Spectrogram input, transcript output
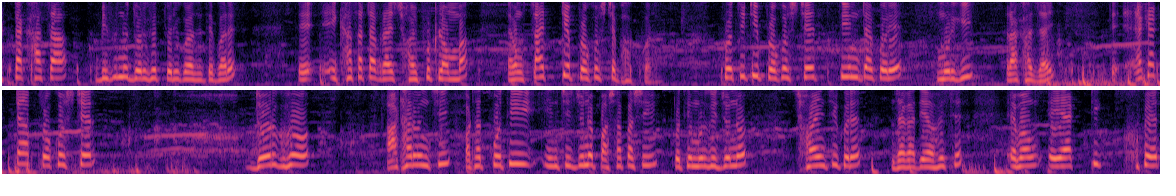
একটা খাঁচা বিভিন্ন দৈর্ঘ্যের তৈরি করা যেতে পারে। এই খাঁচাটা প্রায় ছয় ফুট লম্বা এবং চারটে প্রকোষ্ঠে ভাগ করা। প্রতিটি প্রকোষ্ঠে তিনটা করে মুরগি রাখা যায়। তো এক একটা প্রকোষ্ঠের দৈর্ঘ্য আঠারো ইঞ্চি, অর্থাৎ প্রতি ইঞ্চির জন্য পাশাপাশি প্রতি মুরগির জন্য ছয় ইঞ্চি করে জায়গা দেওয়া হয়েছে এবং এই একটি খোপের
